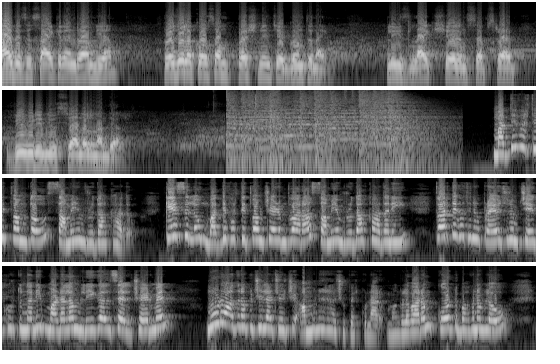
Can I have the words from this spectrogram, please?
Hi this is Sai Kiran Ram here ప్రజల కోసం ప్రశ్నించే గొంతునై. Please like share and subscribe VVD news channel Nandyal మధ్యవర్తిత్వంతో సమయం వృధా కాదు. కేసుల్లో మధ్యవర్తిత్వం చేయడం ద్వారా సమయం వృధా కాదని త్వరితగతిన ప్రయోజనం చేకూరుతుందని మండలం లీగల్ సెల్ చైర్మన్ మూడో అదనపు జిల్లా జడ్జి అమ్మనరాజు పేర్కొన్నారు. మంగళవారం కోర్టు భవనంలో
